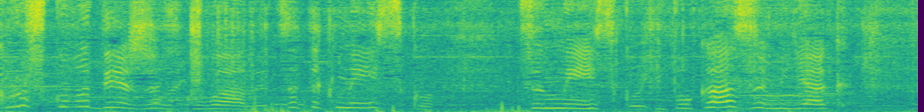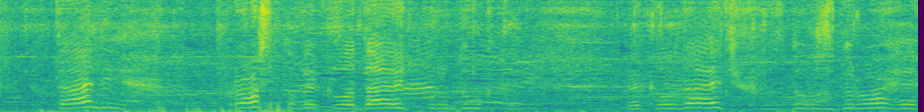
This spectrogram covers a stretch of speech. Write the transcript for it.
кружку води жалкували. Це так низько, це низько. І показуємо, як далі просто викладають продукти, викладають вздовж дороги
